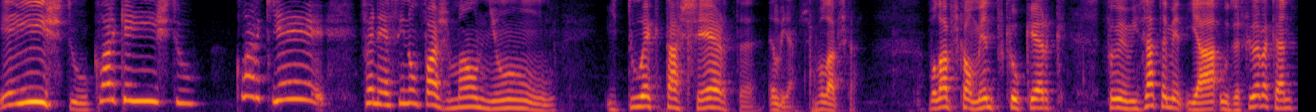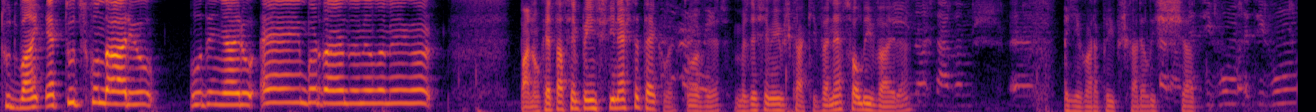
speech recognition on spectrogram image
É isto! Claro que é isto! Claro que é! Vanessa, e não faz mal nenhum. E tu é que estás certa. Aliás, vou lá buscar. Vou lá buscar o momento porque eu quero que. Foi mesmo exatamente. E há, o desafio é bacana, tudo bem, é tudo secundário. O dinheiro é importante, meus amigos. Pá, não quero estar sempre a insistir nesta tecla, estão a ver? Mas deixem-me ir buscar aqui Vanessa Oliveira. E nós estávamos. ah, Aí agora para ir buscar ali eu chato. tive um, eu tive um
